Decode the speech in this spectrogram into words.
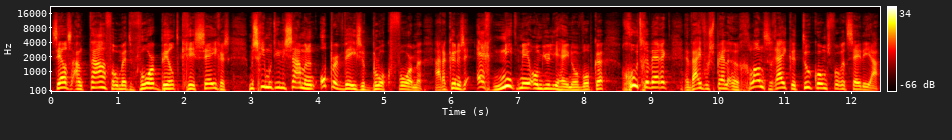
zelfs aan tafel met voorbeeld Chris Segers. Misschien moeten jullie samen een opperwezenblok vormen. Nou, dan kunnen ze echt niet meer om jullie heen hoor, Wopke. Goed gewerkt en wij voorspellen een glansrijke toekomst voor het CDA.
